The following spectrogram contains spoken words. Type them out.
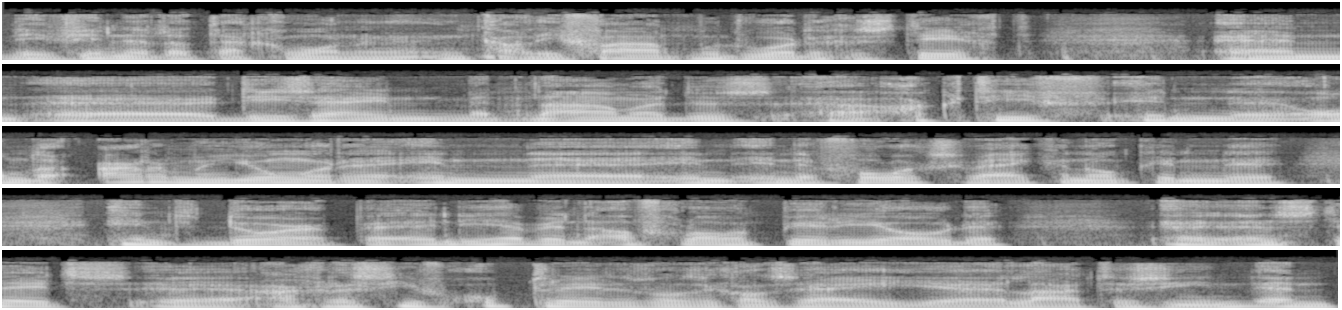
die vinden dat daar gewoon een, kalifaat moet worden gesticht. En uh, die zijn met name dus actief in, onder arme jongeren in, in, in de volkswijk... en ook in de, in de dorpen. En die hebben in de afgelopen periode een steeds agressief optreden... zoals ik al zei, laten zien. En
